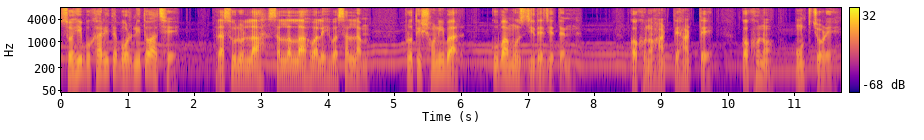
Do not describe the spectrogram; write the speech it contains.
সহি বুখারিতে বর্ণিত আছে, রাসূলুল্লাহ সাল্লাল্লাহু আলহি ওয়াসাল্লাম প্রতি শনিবার কুবা মসজিদে যেতেন। কখনো হাঁটতে হাঁটতে, কখনো উঁট চড়ে।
